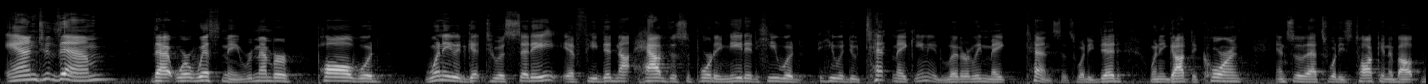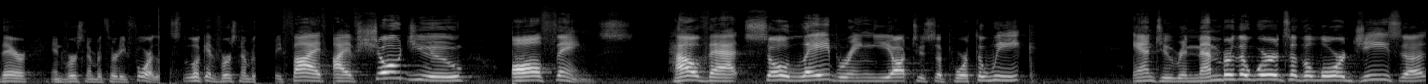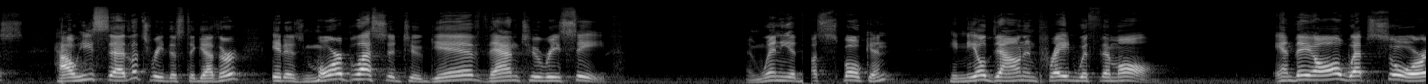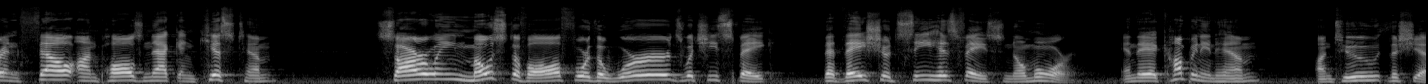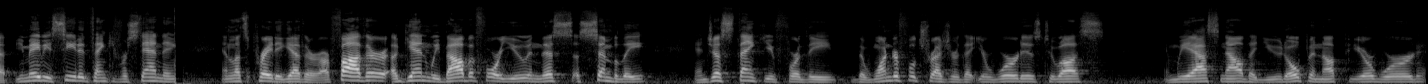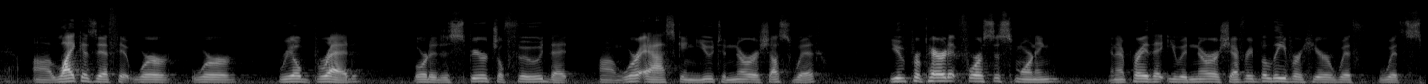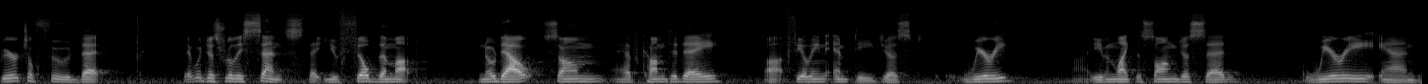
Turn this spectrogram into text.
and to them that were with me. Remember, Paul would when he would get to a city, if he did not have the support he needed, he would, he would do tent making. He'd literally make tents. That's what he did when he got to Corinth. And so that's what he's talking about there in verse number 34. Let's look at verse number 35. I have showed you all things, how that so laboring ye ought to support the weak, and to remember the words of the Lord Jesus, how he said, let's read this together it is more blessed to give than to receive. And when he had thus spoken, he kneeled down and prayed with them all. And they all wept sore and fell on Paul's neck and kissed him, sorrowing most of all for the words which he spake, that they should see his face no more. And they accompanied him unto the ship. You may be seated. Thank you for standing and let's pray together. Our Father, again, we bow before you in this assembly and just thank you for the, the wonderful treasure that your word is to us. And we ask now that you'd open up your word uh, like as if it were, were real bread. Lord, it is spiritual food that um, we're asking you to nourish us with. You've prepared it for us this morning, and I pray that you would nourish every believer here with, with spiritual food that they would just really sense that you've filled them up. No doubt some have come today uh, feeling empty, just weary, uh, even like the song just said, weary and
